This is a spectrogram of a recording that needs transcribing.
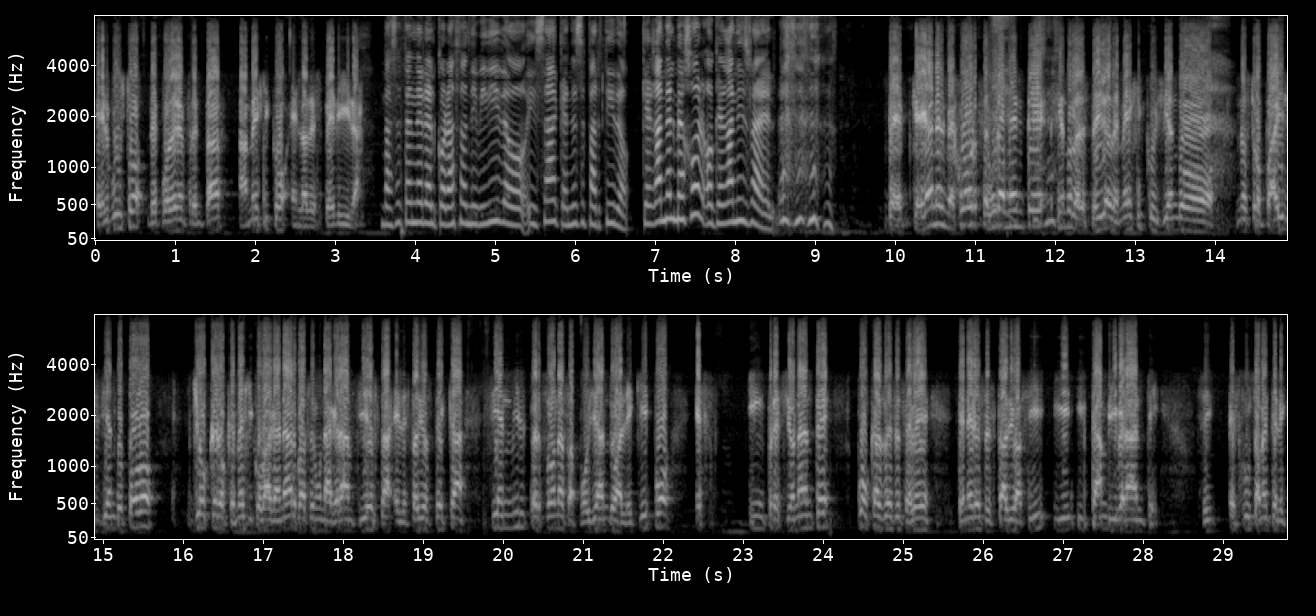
el gusto de poder enfrentar a México en la despedida. Vas a tener el corazón dividido, Isaac, en ese partido. ¿Que gane el mejor o que gane Israel? que gane el mejor, seguramente siendo la despedida de México y siendo nuestro país, siendo todo, yo creo que México va a ganar, va a ser una gran fiesta. El Estadio Azteca, 100 mil personas apoyando al equipo, es impresionante. Pocas veces se ve tener ese estadio así y, y tan vibrante. ¿Sí? Es justamente el,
